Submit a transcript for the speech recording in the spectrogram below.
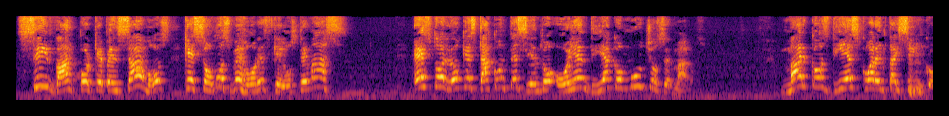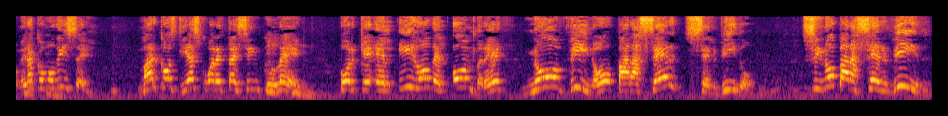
sirva porque pensamos que somos mejores que los demás. Esto es lo que está aconteciendo hoy en día con muchos hermanos. Marcos 10:45, mira cómo dice. Marcos 10:45 lee, porque el Hijo del Hombre no vino para ser servido, sino para servir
